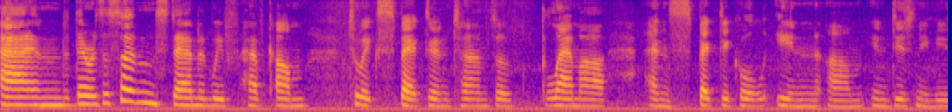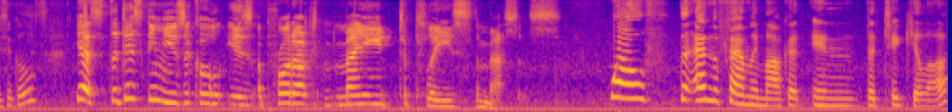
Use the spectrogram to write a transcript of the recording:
and there is a certain standard we have come to expect in terms of glamour and spectacle in um, in Disney musicals. Yes, the Disney musical is a product made to please the masses. Well, the, and the family market in particular,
